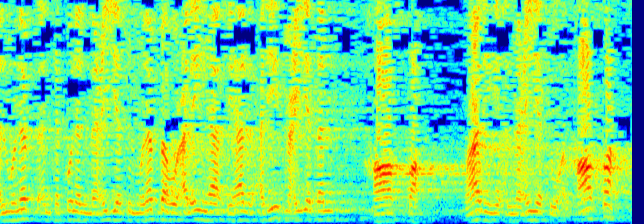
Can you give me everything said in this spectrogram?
المنبه أن تكون المعية المنبه عليها في هذا الحديث معية خاصة وهذه المعية الخاصة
